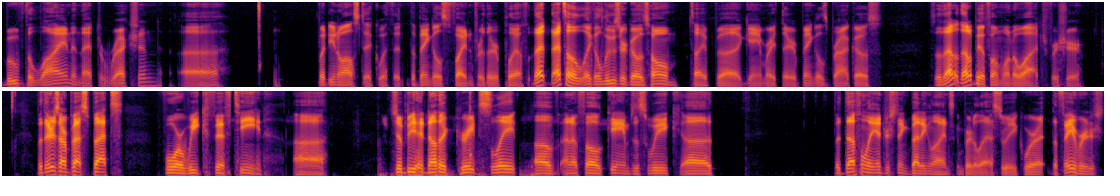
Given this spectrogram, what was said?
move the line in that direction. Uh, but you know, I'll stick with it. The Bengals fighting for their playoff. That that's a like a loser goes home type uh, game right there. Bengals Broncos. So that'll that'll be a fun one to watch for sure. But there's our best bets for Week 15. Uh, should be another great slate of NFL games this week. Uh, but definitely interesting betting lines compared to last week, where the favorites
